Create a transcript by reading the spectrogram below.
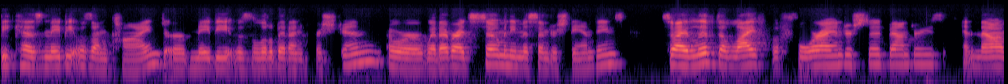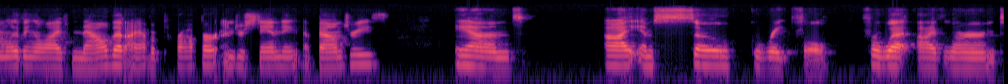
because maybe it was unkind or maybe it was a little bit unchristian or whatever. I had so many misunderstandings. So I lived a life before I understood boundaries, and now I'm living a life now that I have a proper understanding of boundaries. And I am so grateful for what I've learned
